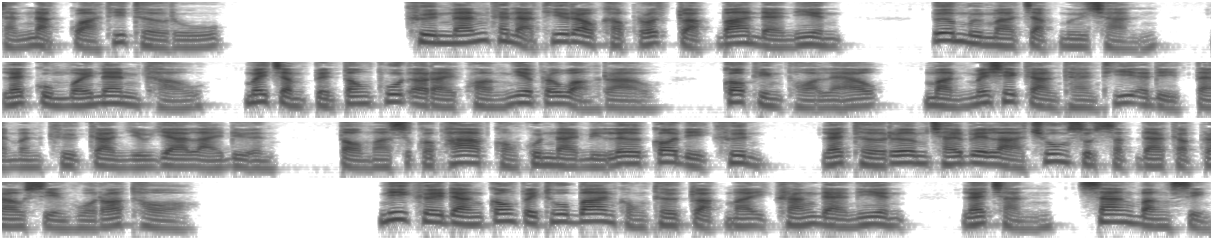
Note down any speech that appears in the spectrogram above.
ฉันหนักกว่าที่เธอรู้ คืนนั้นขณะที่เราขับรถกลับบ้านแดเนียนเอื้อมมือมาจับมือฉัน และกุมไว้แน่นเขาไม่จำเป็นต้องพูดอะไรความเงียบระหว่างเรา ก็เพียงพอแล้ว มันไม่ใช่การแทนที่อดีตแต่มันคือการเยียวยาหลายเดือน ต่อมาสุขภาพของคุณนายมิลเลอร์ก็ดีขึ้น และเธอเริ่มใช้เวลาช่วงสุดสัปดาห์กับเราเสียงหัวเราะทอ นี่เคยดังก้องไปทั่วบ้านของเธอกลับมาอีกครั้งแดเนียน และฉันสร้างบางสิ่ง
